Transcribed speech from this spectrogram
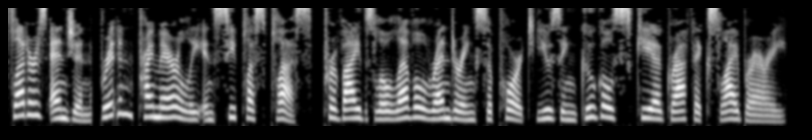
Flutter's engine, written primarily in C++, provides low-level rendering support using Google's Skia graphics library.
